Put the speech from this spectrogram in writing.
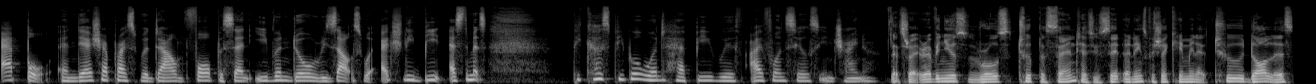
Apple, and their share price were down 4%, even though results were actually beat estimates because people weren't happy with iPhone sales in China. That's right. Revenues rose 2%. As you said, earnings per share came in at $2.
